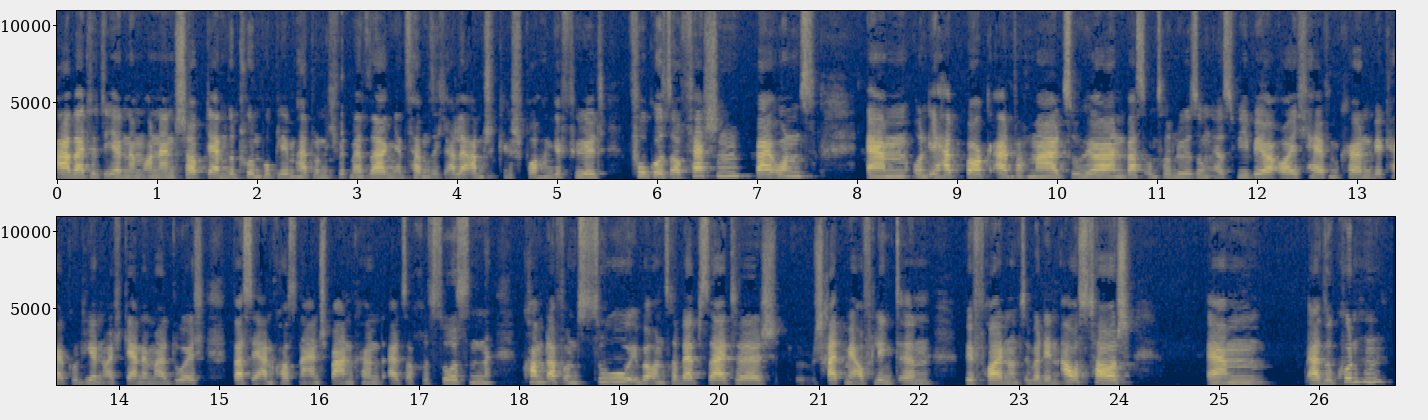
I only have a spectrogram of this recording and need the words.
arbeitet ihr in einem Online-Shop, der ein Retourenproblem hat und ich würde mal sagen, jetzt haben sich alle angesprochen gefühlt, Fokus auf Fashion bei uns. Ähm, und ihr habt Bock, einfach mal zu hören, was unsere Lösung ist, wie wir euch helfen können. Wir kalkulieren euch gerne mal durch, was ihr an Kosten einsparen könnt, als auch Ressourcen. Kommt auf uns zu über unsere Webseite, sch schreibt mir auf LinkedIn. Wir freuen uns über den Austausch. Ähm, also Kunden.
